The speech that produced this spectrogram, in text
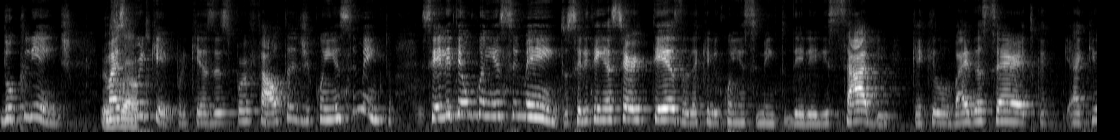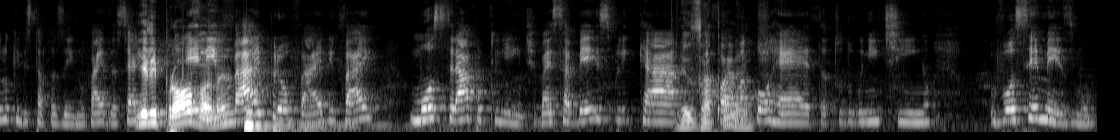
do cliente. Mas Exato. por quê? Porque às vezes por falta de conhecimento. Se ele tem um conhecimento, se ele tem a certeza daquele conhecimento dele, ele sabe que aquilo vai dar certo, que aquilo que ele está fazendo vai dar certo. E ele prova, ele né? Ele vai provar, ele vai mostrar para o cliente, vai saber explicar Exatamente. a forma correta, tudo bonitinho. Você mesmo,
